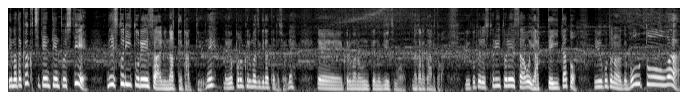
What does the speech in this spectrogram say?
でまた各地転々としてでストリートレーサーになってたっていうね、まあ、よっぽど車好きだったんでしょうね、えー、車の運転の技術もなかなかあると。いうことでストリートレーサーをやっていたということなので冒頭は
